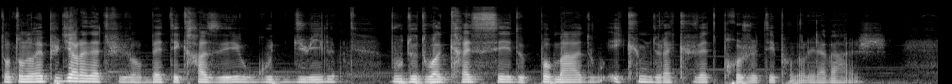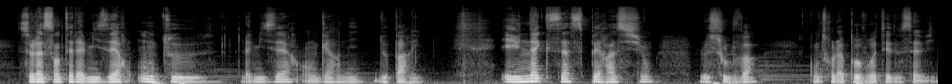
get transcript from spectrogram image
dont on aurait pu dire la nature, bêtes écrasées ou gouttes d'huile, bouts de doigts graissés de pommade ou écume de la cuvette projetée pendant les lavages. Cela sentait la misère honteuse, la misère en garni de Paris et une exaspération le souleva contre la pauvreté de sa vie.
